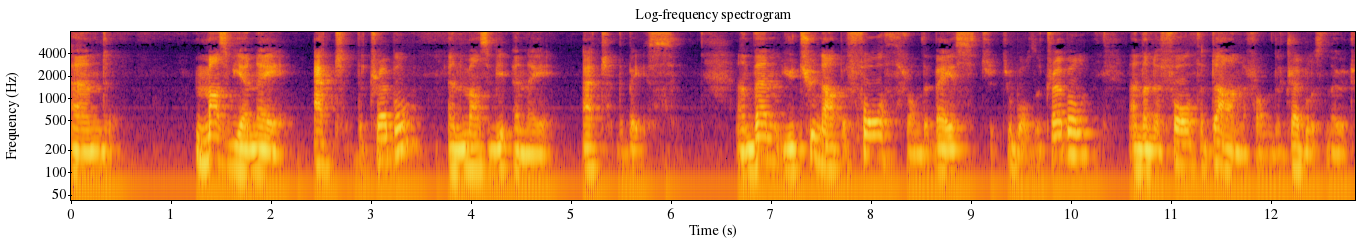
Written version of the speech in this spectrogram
and must be an A at the treble and must be an A at the bass. And then you tune up a fourth from the bass to, towards the treble, and then a fourth down from the treble's note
